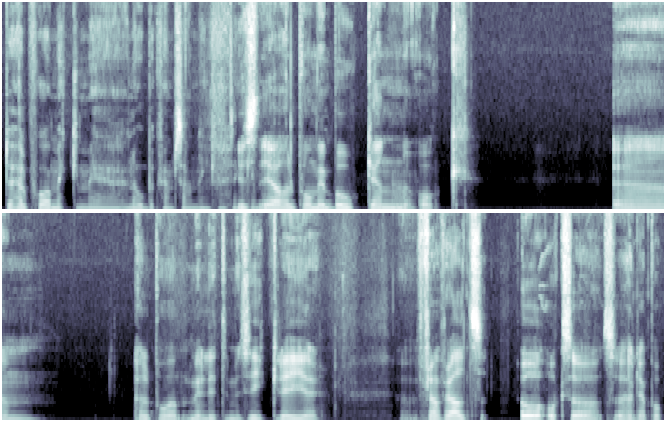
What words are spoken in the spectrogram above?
Du höll på mycket med en obekväm sanning kan jag tänka Just mig. jag höll på med boken Ja. och ehm, höll på med lite musikgrejer. Framförallt, och också så höll jag på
